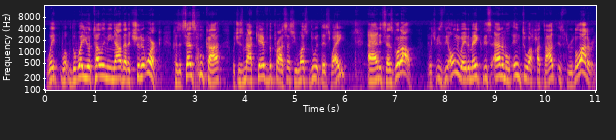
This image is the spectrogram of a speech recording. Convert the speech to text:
wait, what, the way you're telling me now that it shouldn't work. Because it says chukah, which is ma'akev the process, you must do it this way. And it says goral, which means the only way to make this animal into a hatat is through the lottery.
